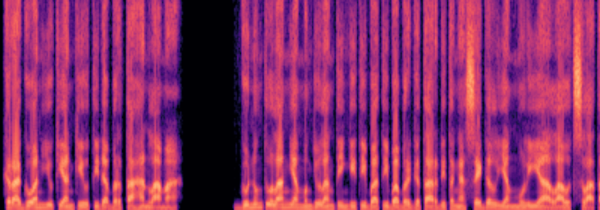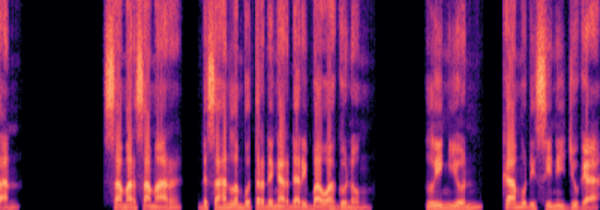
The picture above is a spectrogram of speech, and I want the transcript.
keraguan Yukian Qiu tidak bertahan lama. Gunung tulang yang menjulang tinggi tiba-tiba bergetar di tengah segel yang mulia Laut Selatan. Samar-samar, desahan lembut terdengar dari bawah gunung. Ling Yun, kamu di sini juga.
